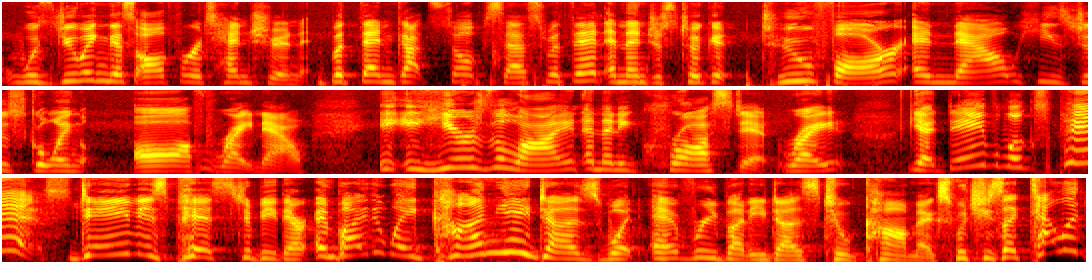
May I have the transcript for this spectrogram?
was doing this all for attention, but then got so obsessed with it and then just took it too far. And now he's just going off right now. He hears the line and then he crossed it, right? Yeah, Dave looks pissed. Dave is pissed to be there. And by the way, Kanye does what everybody does to comics, which he's like, tell a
